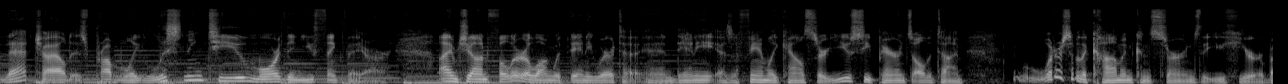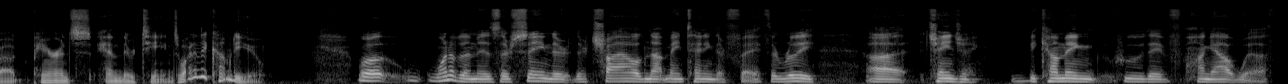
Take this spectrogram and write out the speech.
that child is probably listening to you more than you think they are. I'm John Fuller along with Danny Huerta. And Danny, as a family counselor, you see parents all the time. What are some of the common concerns that you hear about parents and their teens? Why do they come to you? Well, one of them is they're seeing their, their child not maintaining their faith. They're really uh, changing, becoming who they've hung out with,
